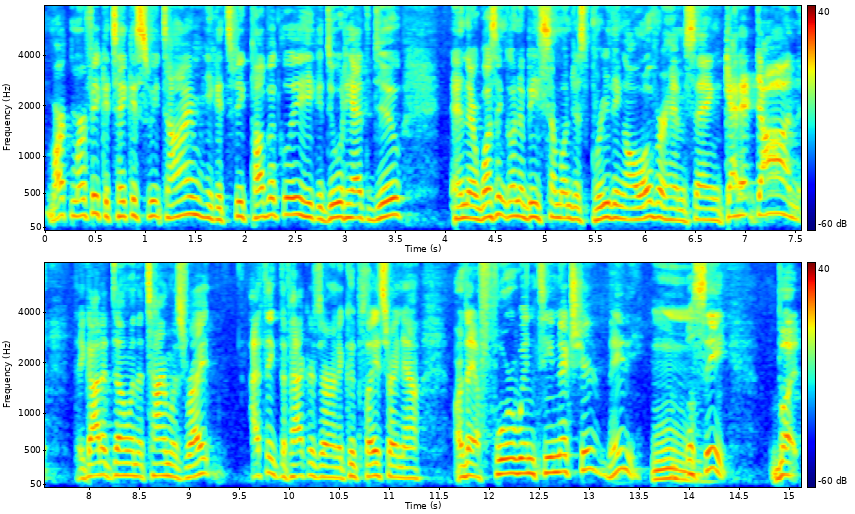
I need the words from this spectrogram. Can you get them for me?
Mark Murphy could take his sweet time. He could speak publicly. He could do what he had to do. And there wasn't going to be someone just breathing all over him saying, get it done. They got it done when the time was right. I think the Packers are in a good place right now. Are they a four win team next year? Maybe. Mm. We'll see. But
